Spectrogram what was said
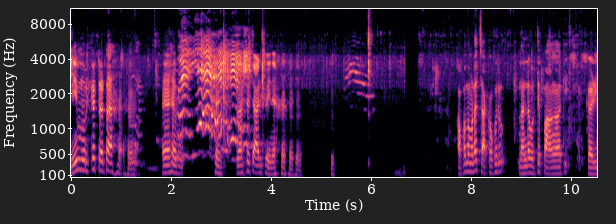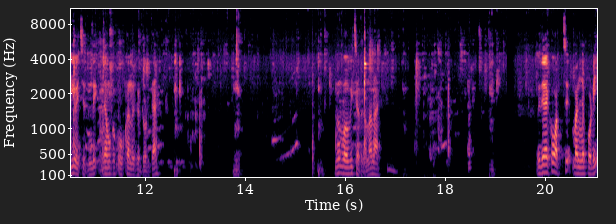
നീ നീ കേട്ടാ നഷ്ട ചാടിച്ചു കഴിഞ്ഞ അപ്പൊ നമ്മുടെ ചക്കക്കുരു നല്ല വൃത്തി പാങ്ങാക്കി കഴുകി വെച്ചിട്ടുണ്ട്. ഇത് നമുക്ക് കുക്കറിൽ ഇട്ട് കൊടുക്കാം. ഇത് വേവിച്ചെടുക്കണം അല്ലേ? ഇതിലേക്ക് കുറച്ച് മഞ്ഞൾപ്പൊടി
